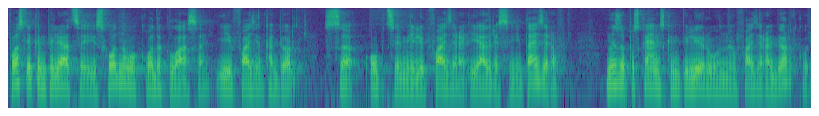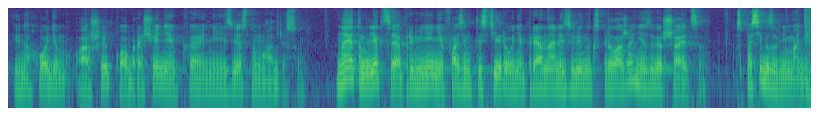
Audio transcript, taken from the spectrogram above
После компиляции исходного кода класса и фазинг обертки с опциями libfuzzer и address sanitizer ов мы запускаем скомпилированную фазер обертку и находим ошибку обращения к неизвестному адресу. На этом лекция о применении фазинг-тестирования при анализе Linux приложения завершается. Спасибо за внимание.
